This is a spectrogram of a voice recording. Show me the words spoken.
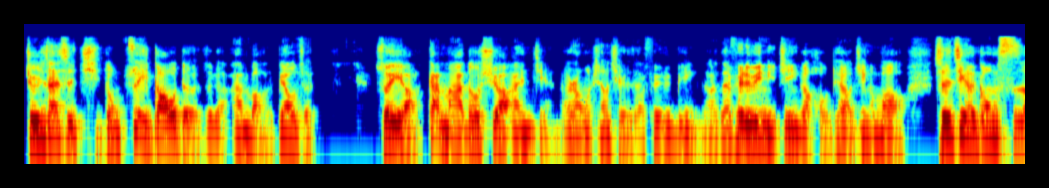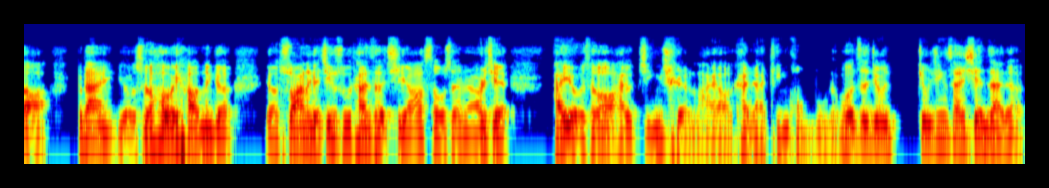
旧金山是启动最高的这个安保的标准。所以啊，干嘛都需要安检啊，让我想起了在菲律宾啊，在菲律宾你进一个 hotel，进个 mall，甚至进个公司啊，不但有时候要那个要刷那个金属探测器，然后搜身，而且还有时候还有警犬来啊，看起来挺恐怖的。不过这就旧金山现在的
